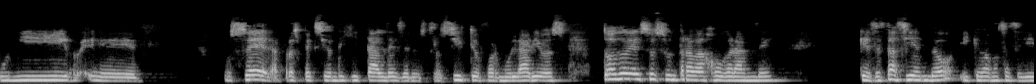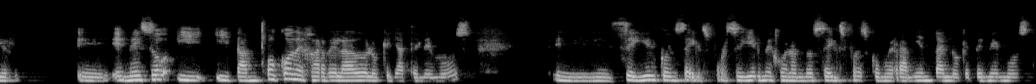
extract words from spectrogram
unir, eh, no sé, la prospección digital desde nuestro sitio, formularios, todo eso es un trabajo grande que se está haciendo y que vamos a seguir eh, en eso y, y, tampoco dejar de lado lo que ya tenemos. Eh, seguir con Salesforce, seguir mejorando Salesforce como herramienta en lo que tenemos,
